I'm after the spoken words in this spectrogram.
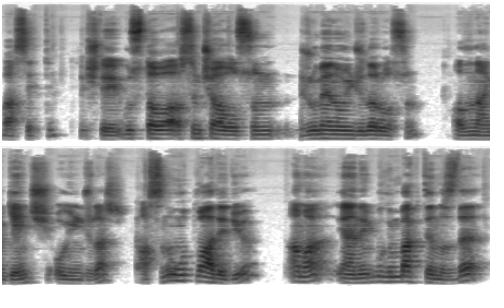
bahsettin. İşte Gustavo Asınçağ olsun, Rumen oyuncular olsun, alınan genç oyuncular aslında umut vaat ediyor. Ama yani bugün baktığımızda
